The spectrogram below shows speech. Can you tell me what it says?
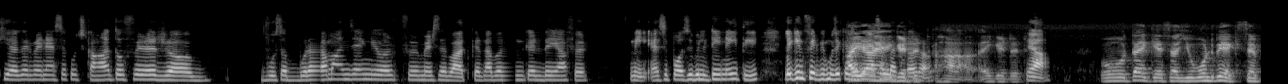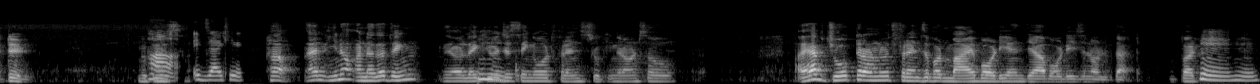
कि अगर मैंने ऐसे कुछ कहा तो फिर वो सब बुरा मान जाएँगे और फिर मेरे से बात करना बंद कर दे या फिर नहीं ऐसी पॉसिबिलिटी नहीं थी। लेकिन फिर भी मुझे कहीं ना ऐसा लगता था। हाँ I get it. या वो होता है कैसा you won't be accepted हाँ एग्जैक्टली हाँ another thing you know, like you were Mhm. just saying about friends joking around so I have joked around with friends about my body and their bodies and all of that but हम्म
